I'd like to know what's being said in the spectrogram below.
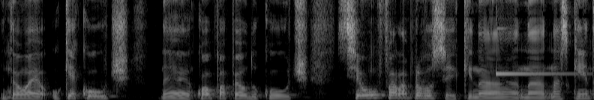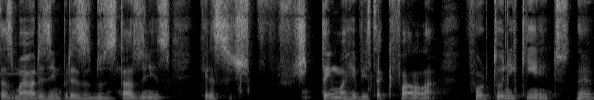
Então, é o que é coach, né? qual o papel do coach. Se eu falar para você que na, na, nas 500 maiores empresas dos Estados Unidos, que eles têm uma revista que fala lá, Fortune 500, né?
